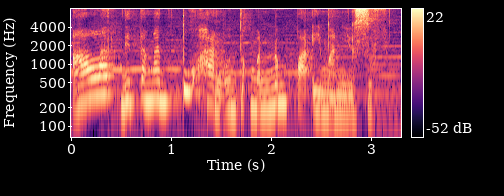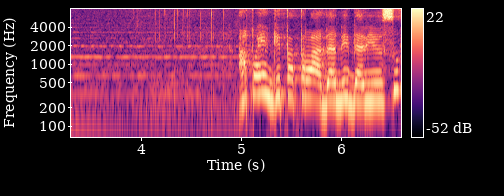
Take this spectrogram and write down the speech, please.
alat di tangan Tuhan untuk menempa iman Yusuf. Apa yang kita teladani dari Yusuf?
